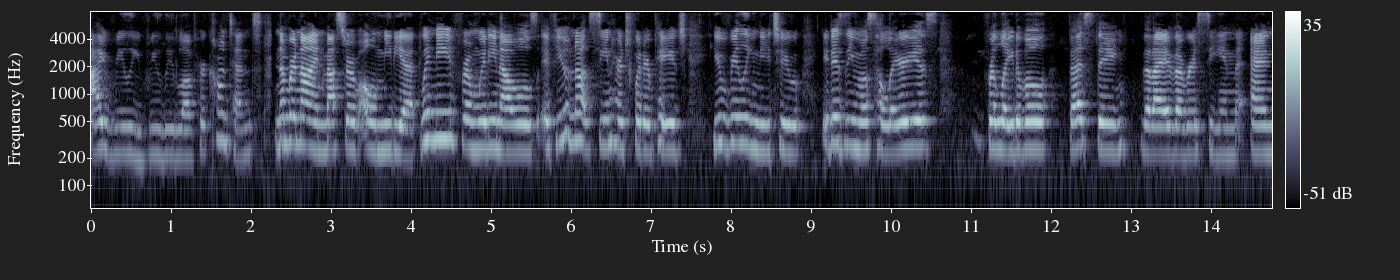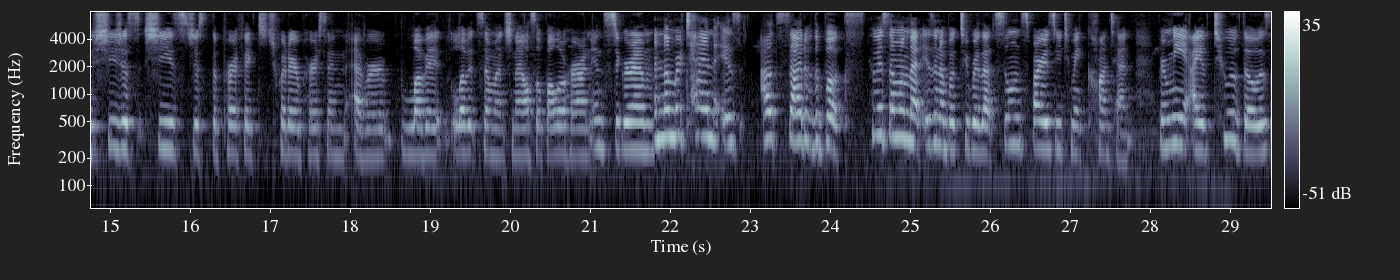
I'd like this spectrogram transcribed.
I really, really love her content. Number nine, Master of All Media. Whitney from Whitty Novels. If you have not seen her Twitter page, you really need to. It is the most hilarious, relatable, best thing that I have ever seen and she just she's just the perfect Twitter person ever love it love it so much and I also follow her on Instagram and number 10 is outside of the books who is someone that isn't a booktuber that still inspires you to make content for me, I have two of those.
